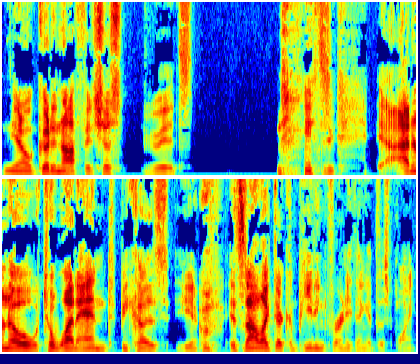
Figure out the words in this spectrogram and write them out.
you know good enough. It's just it's it's I don't know to what end because you know it's not like they're competing for anything at this point.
